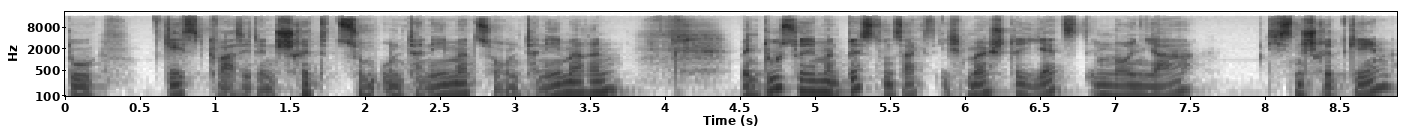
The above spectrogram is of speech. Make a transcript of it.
Du gehst quasi den Schritt zum Unternehmer, zur Unternehmerin. Wenn du so jemand bist und sagst, ich möchte jetzt im neuen Jahr diesen Schritt gehen,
